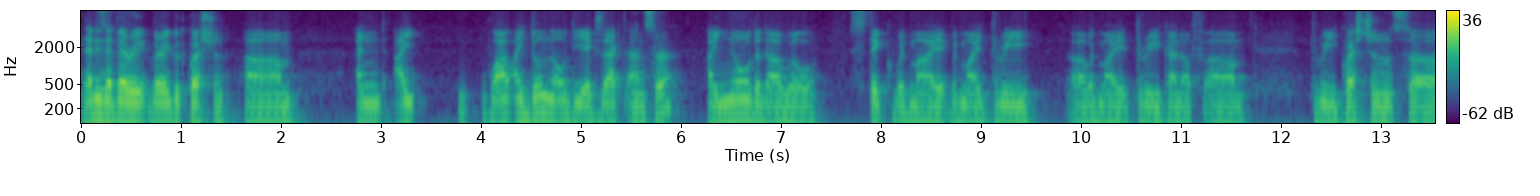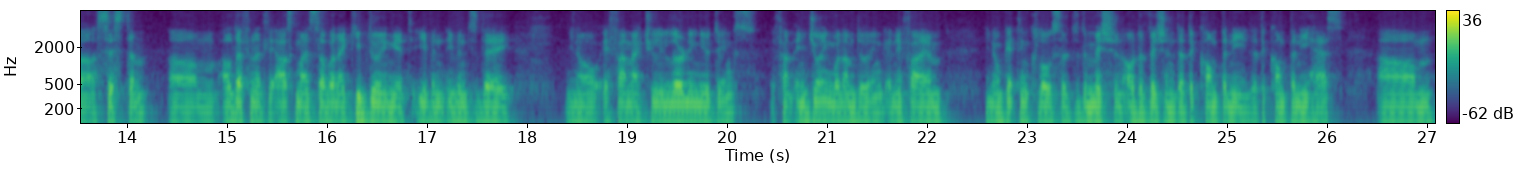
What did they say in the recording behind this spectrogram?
that is a very very good question. Um, and I, while I don't know the exact answer, I know that I will stick with my with my three uh, with my three kind of um, three questions uh, system. Um, I'll definitely ask myself, and I keep doing it even even today. You know, if I'm actually learning new things, if I'm enjoying what I'm doing, and if I am, you know, getting closer to the mission or the vision that the company that the company has. Um,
